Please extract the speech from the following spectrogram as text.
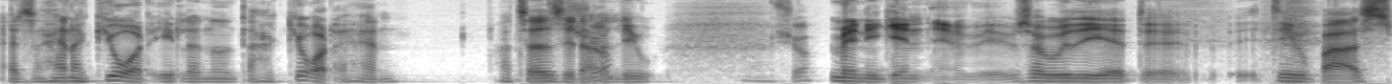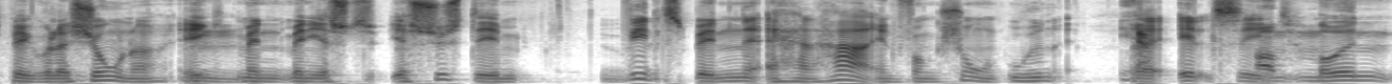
Altså, han har gjort et eller andet, der har gjort, at han har taget sit Sure. eget liv. sure. Men igen, øh, så ude i, at øh, det er jo bare spekulationer, ikke? Mm. Men, men jeg, jeg synes, det er vildt spændende, at han har en funktion uden Ja. reelt set. Og måden,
